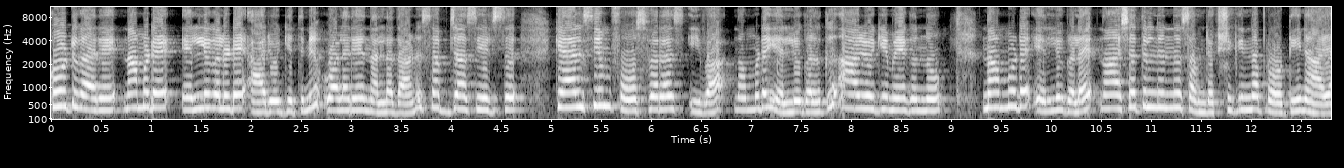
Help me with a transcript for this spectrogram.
കൂട്ടുകാരെ നമ്മുടെ എല്ലുകളുടെ ആരോഗ്യത്തിന് വളരെ നല്ലതാണ് സബ്ജ സീഡ്സ്. കാൽസ്യം ഫോസ്ഫറസ് ഇവ നമ്മുടെ എല്ലുകൾക്ക് ആരോഗ്യമേകുന്നു. നമ്മുടെ എല്ലുകളെ നാശത്തിൽ നിന്ന് സംരക്ഷിക്കുന്ന പ്രോട്ടീനായ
